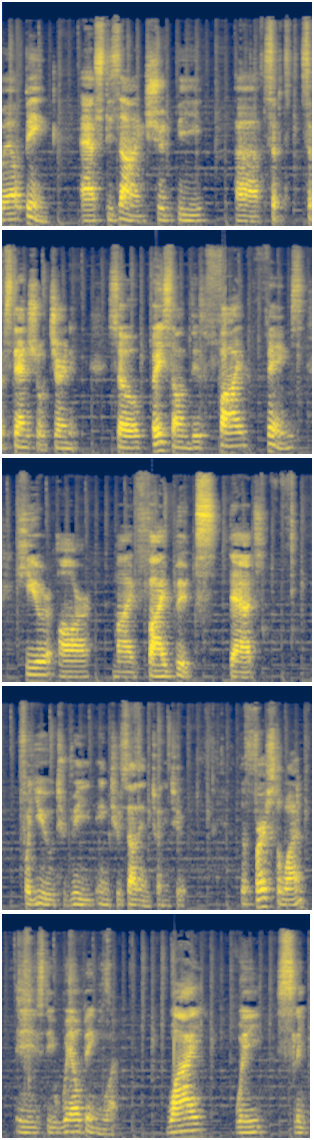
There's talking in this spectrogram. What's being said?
well being, as design should be a sub- substantial journey. So, based on these five things, here are my five books that for you to read in 2022. The first one is the well-being one. Why we sleep.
